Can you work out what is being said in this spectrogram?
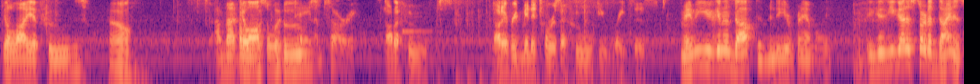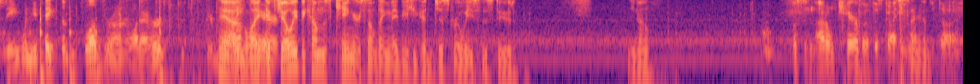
Goliath hooves. Oh, I'm not going Colossal with Puddentane. hooves? I'm sorry. It's not a hooves. Not every Minotaur is a hoove, you racist. Maybe you can adopt him into your family. Because you got to start a dynasty when you take the blood throne or whatever. Yeah. Like heir. if Joey becomes king or something, maybe he could just release this dude. You know? Listen, I don't care about this guy. He Saying. wanted to die.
